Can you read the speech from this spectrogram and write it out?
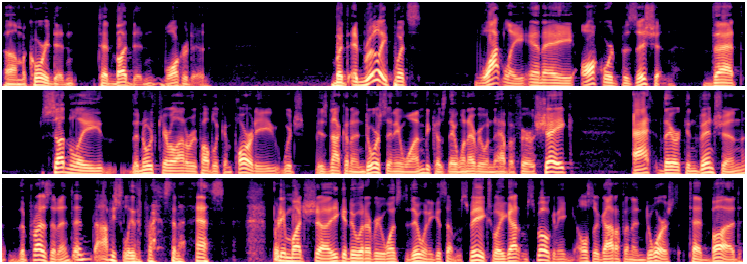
Uh, McCrory didn't. Ted Budd didn't. Walker did. But it really puts Whatley in a awkward position that suddenly the North Carolina Republican Party, which is not going to endorse anyone because they want everyone to have a fair shake, at their convention, the president, and obviously the president has pretty much uh, he could do whatever he wants to do when he gets up and speaks. Well, he got up and spoke, and he also got up and endorsed Ted Budd.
